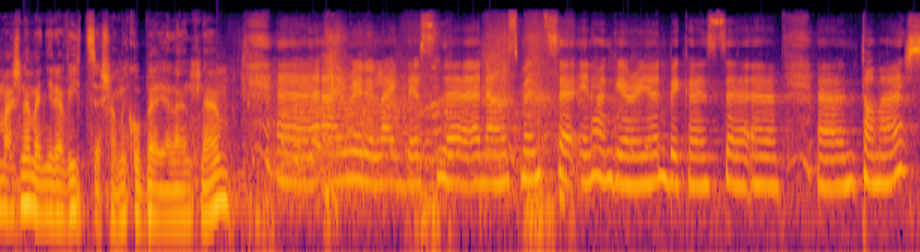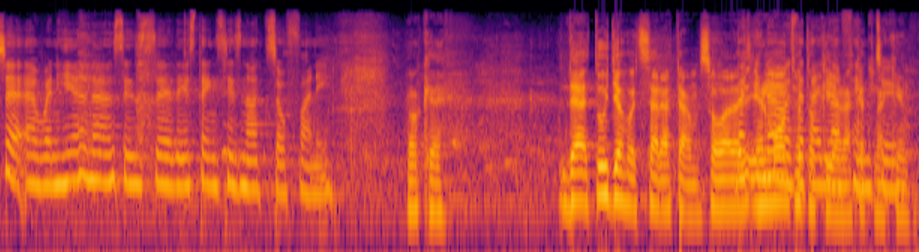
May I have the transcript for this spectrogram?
Tamás nem ennyire vicces, amikor bejelent, nem? Uh, I really like this uh, announcements uh, in Hungarian because uh, uh, uh, Tamás, uh, when he announces uh, these things, he's not so funny. Oké. Okay. De tudja, hogy szeretem, szóval But én mondhatok ilyeneket him too.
